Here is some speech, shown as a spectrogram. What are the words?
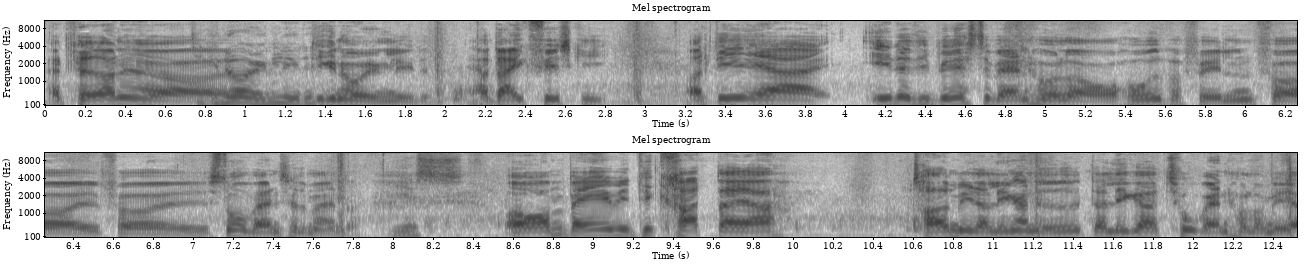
at paderne og, De kan nå yngle i det. De kan nå yngle i det. Ja. Og der er ikke fisk i. Og det er et af de bedste vandhuller overhovedet på fælden for, for øh, store vandselementer. Yes. Og om bagved det krat, der er 30 meter længere nede, der ligger to vandhuller mere.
